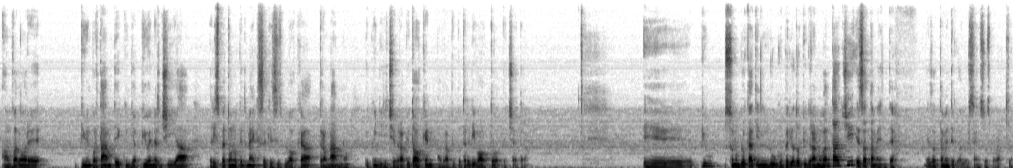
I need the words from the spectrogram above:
ha un valore più importante, quindi ha più energia rispetto a un Locked Max che si sblocca tra un anno e quindi riceverà più token, avrà più potere di voto, eccetera. E più sono bloccati nel lungo periodo, più daranno vantaggi? Esattamente, esattamente quello il senso sparacchio.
